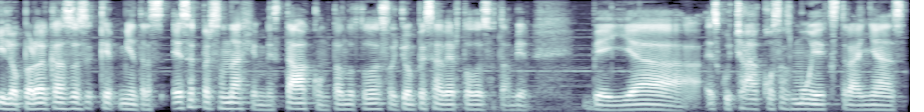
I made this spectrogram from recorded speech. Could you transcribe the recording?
Y lo peor del caso es que mientras ese personaje me estaba contando todo eso, yo empecé a ver todo eso también. Veía, escuchaba cosas muy extrañas,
